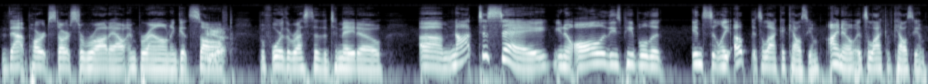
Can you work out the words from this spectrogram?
that part starts to rot out and brown and get soft before the rest of the tomato. Um, not to say, you know, all of these people that instantly, oh, it's a lack of calcium. I know it's a lack of calcium.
